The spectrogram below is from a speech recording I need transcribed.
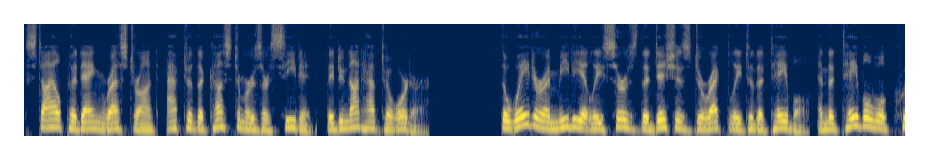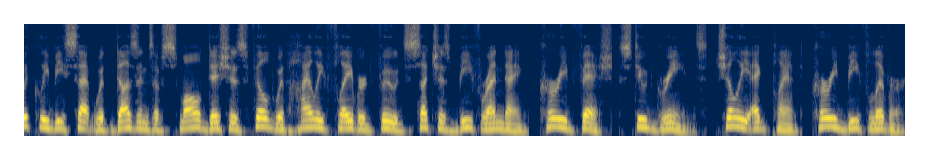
style Padang restaurant, after the customers are seated, they do not have to order. The waiter immediately serves the dishes directly to the table, and the table will quickly be set with dozens of small dishes filled with highly flavored foods such as beef rendang, curried fish, stewed greens, chili eggplant, curried beef liver,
